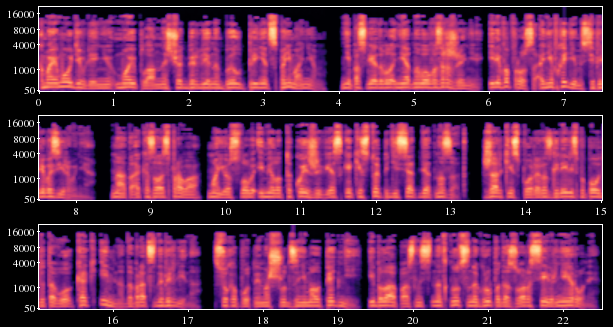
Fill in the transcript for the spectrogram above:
К моему удивлению, мой план насчет Берлина был принят с пониманием. Не последовало ни одного возражения или вопроса о необходимости перебазирования. НАТО оказалась права, мое слово имело такой же вес, как и 150 лет назад. Жаркие споры разгорелись по поводу того, как именно добраться до Берлина. Сухопутный маршрут занимал пять дней, и была опасность наткнуться на группу дозора севернее Роны.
